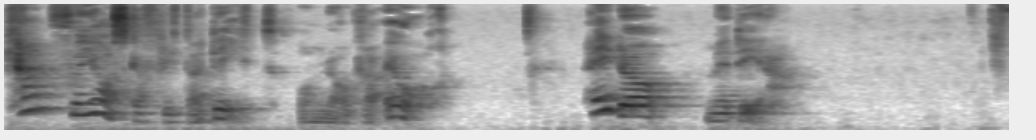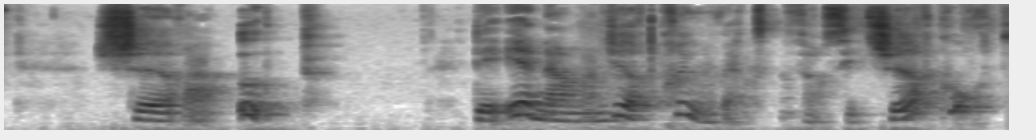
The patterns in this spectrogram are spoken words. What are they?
Kanske jag ska flytta dit om några år. Hej då med det. Köra upp. Det är när man gör provet för sitt körkort.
